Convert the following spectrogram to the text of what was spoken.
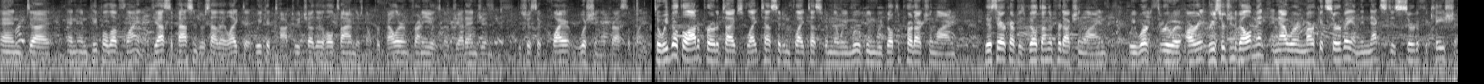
and, uh, and, and people love flying it. If you ask the passengers how they liked it, we could talk to each other the whole time. There's no propeller in front of you, there's no jet engine. It's just a quiet whooshing across the plane. So we built a lot of prototypes, flight tested and flight tested them, then we moved in, we built a production line. This aircraft is built on the production line. We worked through our research and development, and now we're in market survey, and the next is certification.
